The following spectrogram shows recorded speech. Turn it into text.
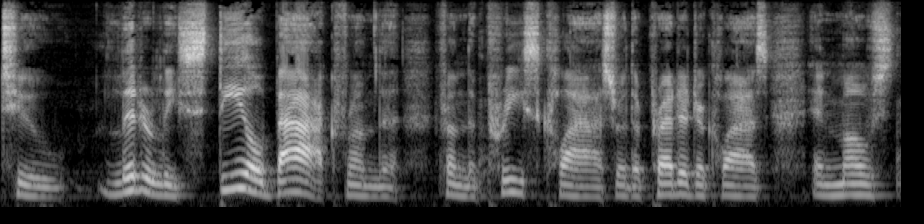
to literally steal back from the from the priest class or the predator class and most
